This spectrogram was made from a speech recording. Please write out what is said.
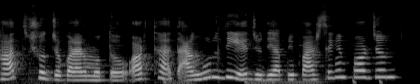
হাত সহ্য করার মতো। অর্থাৎ আঙুল দিয়ে যদি আপনি পাঁচ সেকেন্ড পর্যন্ত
